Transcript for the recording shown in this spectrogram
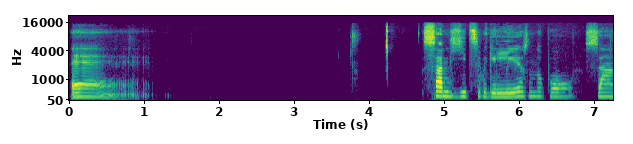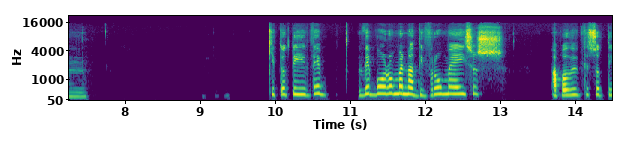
ε, σαν γη της επαγγελίας, να το πω, σαν... Και το ότι δεν, δεν μπορούμε να τη βρούμε, ίσως αποδείχτες ότι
